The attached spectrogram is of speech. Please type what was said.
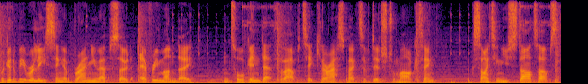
We're going to be releasing a brand new episode every Monday and talk in depth about particular aspects of digital marketing, exciting new startups,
